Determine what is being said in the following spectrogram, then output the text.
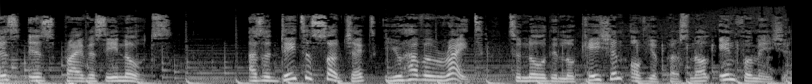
This is Privacy Notes. As a data subject, you have a right to know the location of your personal information.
